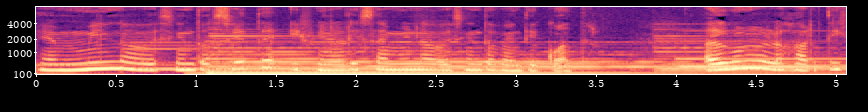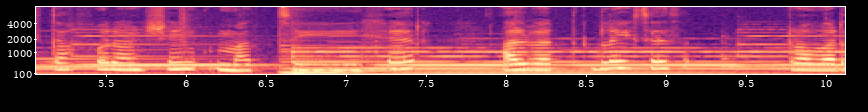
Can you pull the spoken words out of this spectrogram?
en 1907 y finaliza en 1924. Algunos de los artistas fueron Jean Matzinger, Albert Gleizes, Robert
